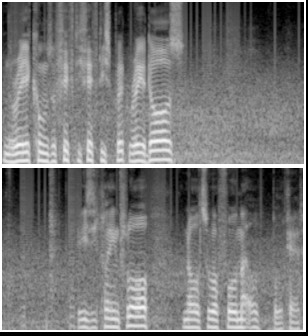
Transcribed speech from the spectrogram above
and the rear comes with 50-50 split rear doors, easy clean floor and also a full metal bulkhead.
